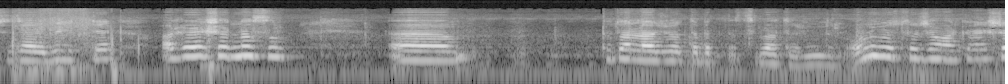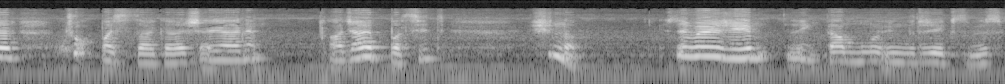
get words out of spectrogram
sizlerle birlikte. Arkadaşlar nasıl Lacivert Bebek'te Simulator indir. Onu göstereceğim arkadaşlar. Çok basit arkadaşlar yani acayip basit. Şimdi size vereceğim linkten bunu indireceksiniz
